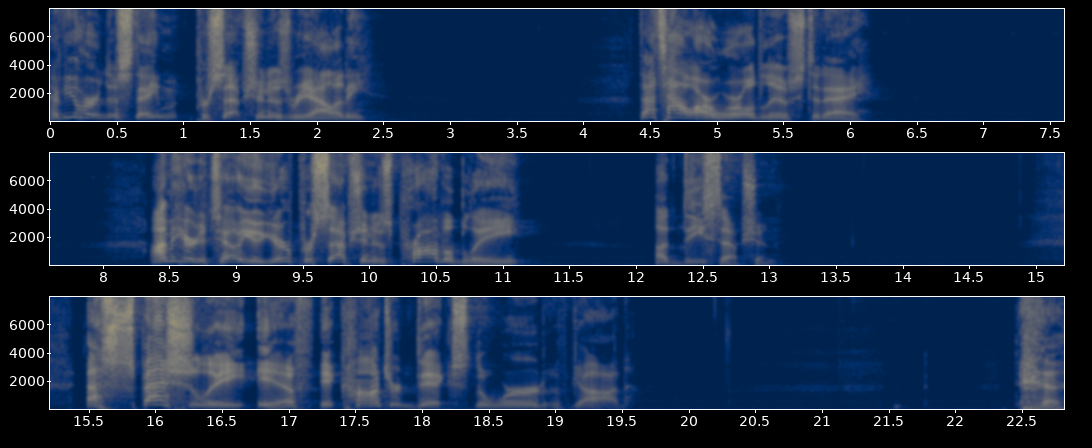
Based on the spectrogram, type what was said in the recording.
Have you heard this statement perception is reality? That's how our world lives today. I'm here to tell you your perception is probably a deception, especially if it contradicts the Word of God.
